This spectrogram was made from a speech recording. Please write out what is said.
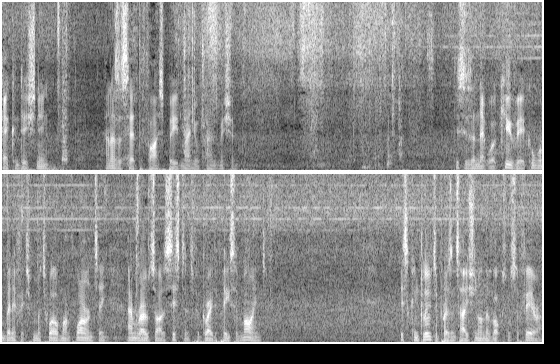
air conditioning, and as I said, the 5-speed manual transmission. This is a Network Q vehicle and benefits from a 12-month warranty and roadside assistance for greater peace of mind. This concludes the presentation on the Vauxhall Zafira.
